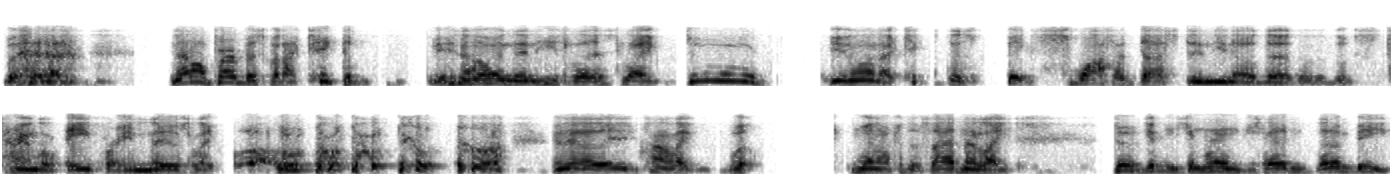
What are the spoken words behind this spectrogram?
But uh, not on purpose, but I kicked him. You know, and then he's like, dude, you know, and I kicked this big swath of dust in, you know, the the, the tiny little A-frame. They was like, and then they kind of like went off to the side, and they're like, dude, give him some room, just let him let him be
